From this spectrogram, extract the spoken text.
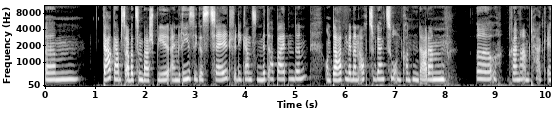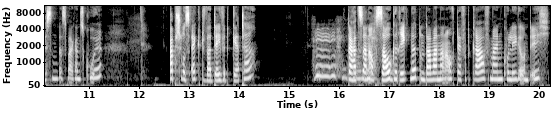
Ähm, da gab es aber zum Beispiel ein riesiges Zelt für die ganzen Mitarbeitenden. Und da hatten wir dann auch Zugang zu und konnten da dann äh, dreimal am Tag essen. Das war ganz cool. Abschlussakt war David Guetta. Da hat es dann auch sau geregnet und da waren dann auch der Fotograf, mein Kollege und ich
